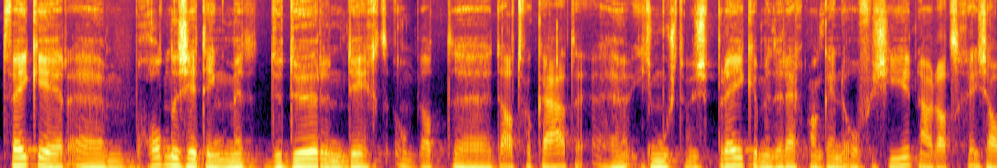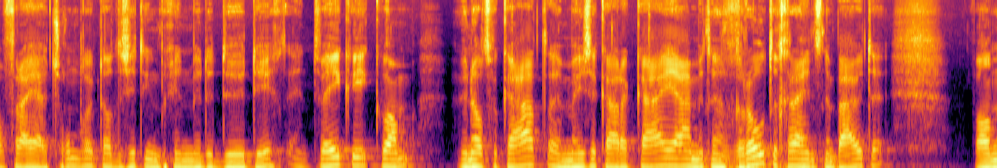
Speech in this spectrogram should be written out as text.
twee keer ehm, begonnen de zitting met de deuren dicht, omdat eh, de advocaten eh, iets moesten bespreken met de rechtbank en de officier. Nou, dat is al vrij uitzonderlijk dat de zitting begint met de deur dicht. En twee keer kwam hun advocaat, meester Karakaya, met een grote grijns naar buiten. Van,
